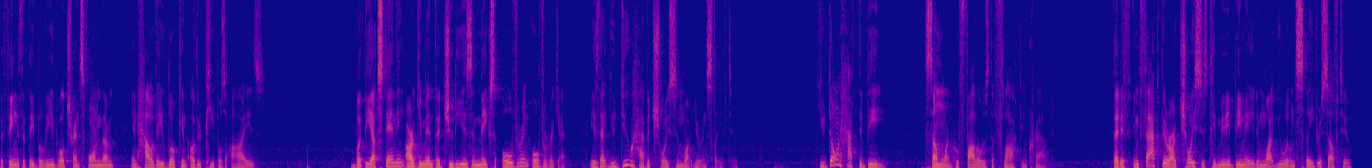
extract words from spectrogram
the things that they believe will transform them in how they look in other people's eyes. But the outstanding argument that Judaism makes over and over again is that you do have a choice in what you're enslaved to. You don't have to be someone who follows the flock and crowd. That if, in fact, there are choices to be made in what you will enslave yourself to,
